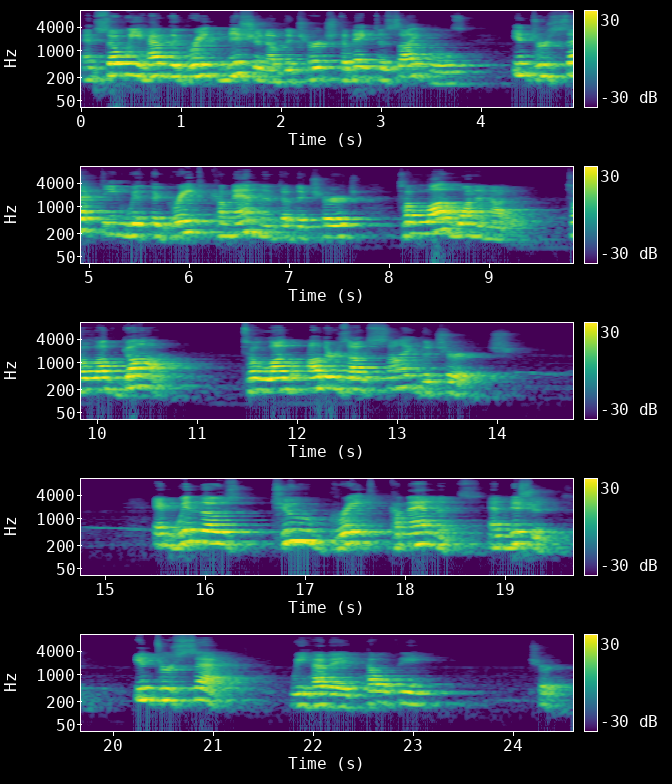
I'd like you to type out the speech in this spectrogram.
And so we have the great mission of the church to make disciples, intersecting with the great commandment of the church to love one another, to love God, to love others outside the church. And when those two great commandments and missions intersect, we have a healthy church.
